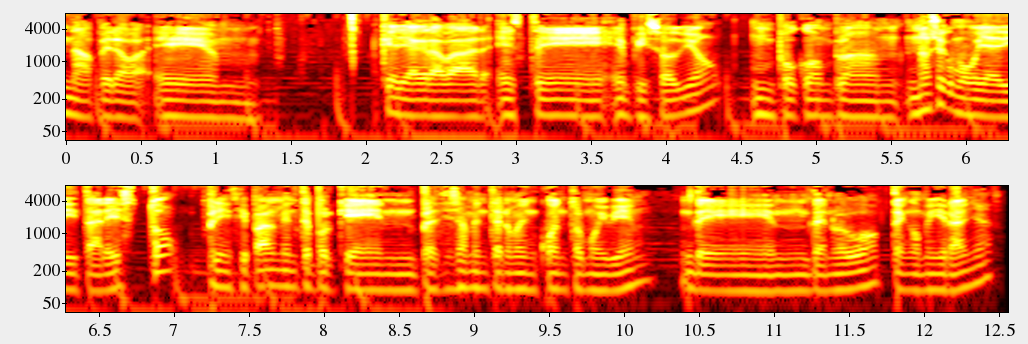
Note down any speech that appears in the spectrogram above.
no, pero eh, quería grabar este episodio un poco en plan, no sé cómo voy a editar esto, principalmente porque precisamente no me encuentro muy bien, de, de nuevo tengo migrañas,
